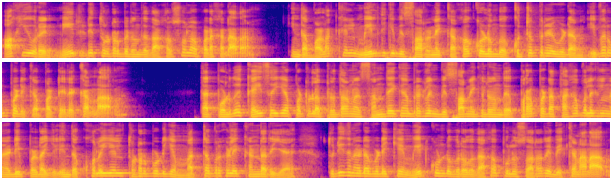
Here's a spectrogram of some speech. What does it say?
ஆகியோரின் நேரடி தொடர்பு இருந்ததாக சொல்லப்படுகிறது. இந்த வழக்கில் மேல்திக விசாரணைக்காக கொழும்பு குற்றப்பிரிவிடம் இவர் ஒப்படைக்கப்பட்டிருக்கிறார். தற்பொழுது கை செய்யப்பட்டுள்ள பிரதான சந்தேக நபர்களின் விசாரணையிலிருந்து புறப்பட்ட தகவல்களின் அடிப்படையில் இந்த கொலையில் தொடர்புடைய மற்றவர்களை கண்டறிய துரித நடவடிக்கை மேற்கொண்டு வருவதாக போலீசார் அறிவிக்கின்றனர்.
